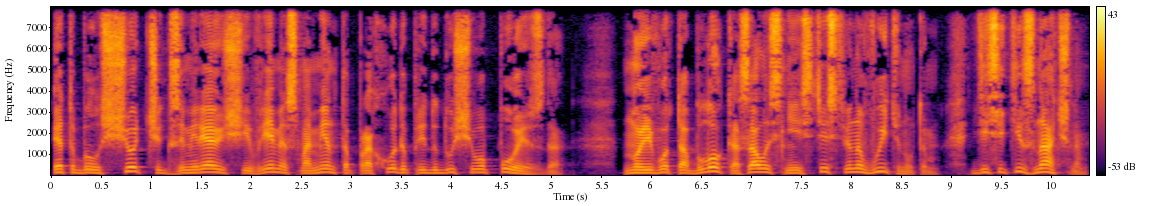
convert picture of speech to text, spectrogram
Это был счетчик, замеряющий время с момента прохода предыдущего поезда. Но его табло казалось неестественно вытянутым, десятизначным.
